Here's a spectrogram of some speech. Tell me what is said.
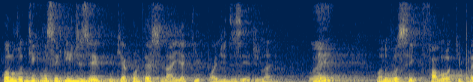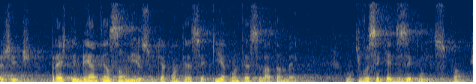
Quando, o que, que você quis dizer o que acontece lá e aqui? Pode dizer, Adilane. Oi? Quando você falou aqui para gente, prestem bem atenção nisso. O que acontece aqui acontece lá também. O que você quer dizer com isso? Vamos.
